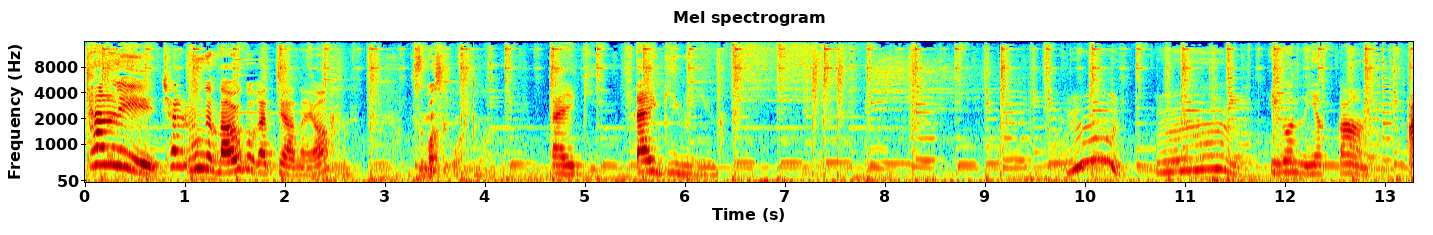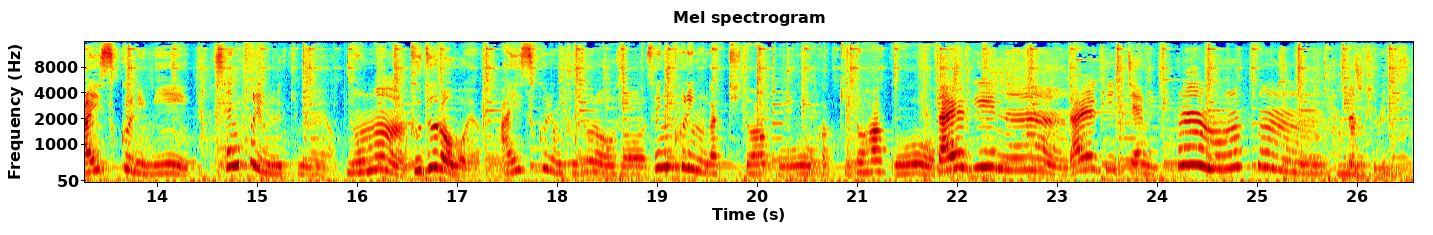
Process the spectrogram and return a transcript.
찰리, 찰리 뭔가 나올 것 같지 않아요? 무슨 맛일 것 같아요? 딸기, 딸기 우유. 음, 음, 이거는 약간 아이스크림이 생크림 느낌 나요. 너무 부드러워요. 아이스크림 부드러워서 생크림 같기도 하고 같기도 하고 딸기는 딸기잼. 음, 음. 한 가지 비밀이 있어요.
